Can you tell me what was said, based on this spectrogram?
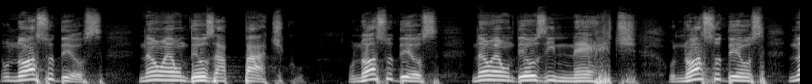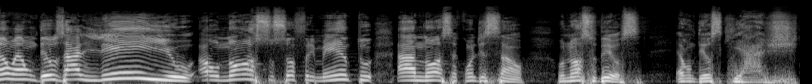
o nosso Deus não é um Deus apático. O nosso Deus não é um Deus inerte. O nosso Deus não é um Deus alheio ao nosso sofrimento, à nossa condição. O nosso Deus é um Deus que age.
